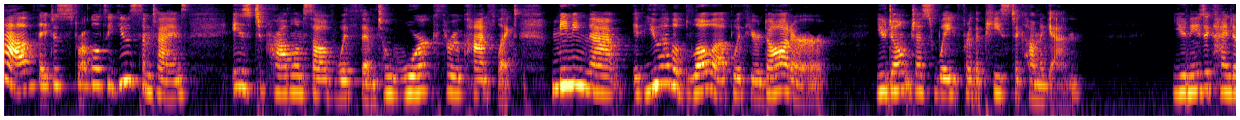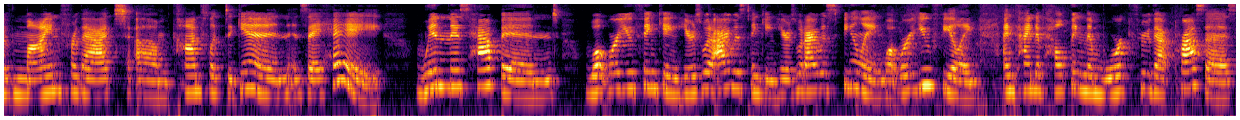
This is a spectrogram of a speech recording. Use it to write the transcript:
have, they just struggle to use sometimes, is to problem solve with them, to work through conflict. Meaning that if you have a blow up with your daughter, you don't just wait for the peace to come again. You need to kind of mine for that um, conflict again and say, hey, when this happened, what were you thinking? Here's what I was thinking. Here's what I was feeling. What were you feeling? And kind of helping them work through that process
